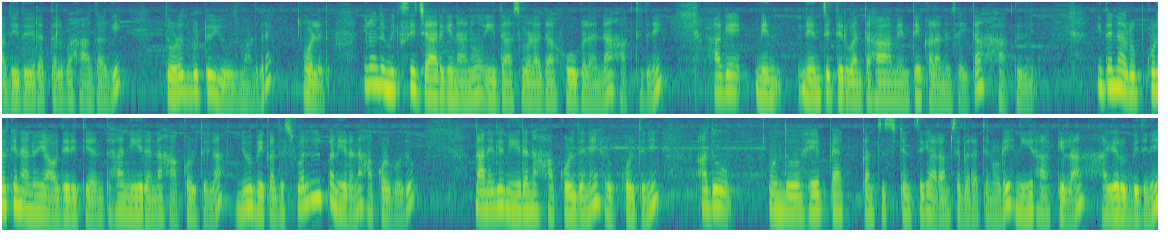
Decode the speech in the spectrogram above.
ಅದು ಇದು ಇರುತ್ತಲ್ವ? ಹಾಗಾಗಿ ತೊಳೆದ್ಬಿಟ್ಟು ಯೂಸ್ ಮಾಡಿದ್ರೆ ಒಳ್ಳೆಯದು ಇಲ್ಲೊಂದು ಮಿಕ್ಸಿ ಜಾರಿಗೆ ನಾನು ಈ ದಾಸವಾಳದ ಹೂಗಳನ್ನು ಹಾಕ್ತಿದ್ದೀನಿ. ಹಾಗೆ ಮೆನ್, ನೆನೆಸಿಟ್ಟಿರುವಂತಹ ಮೆಂತೆಕಾಳನ್ನು ಸಹಿತ ಹಾಕ್ತಿದ್ದೀನಿ. ಇದನ್ನು ರುಬ್ಕೊಳ್ಳೋಕ್ಕೆ ನಾನು ಯಾವುದೇ ರೀತಿಯಾದಂತಹ ನೀರನ್ನು ಹಾಕ್ಕೊಳ್ತಿಲ್ಲ ನೀವು ಬೇಕಾದರೆ ಸ್ವಲ್ಪ ನೀರನ್ನು ಹಾಕ್ಕೊಳ್ಬೋದು ನಾನಿಲ್ಲಿ ನೀರನ್ನು ಹಾಕ್ಕೊಳ್ದೇ ರುಬ್ಕೊಳ್ತೀನಿ. ಅದು ಒಂದು ಹೇರ್ ಪ್ಯಾಕ್ ಕನ್ಸಿಸ್ಟೆನ್ಸಿಗೆ ಆರಾಮ್ಸೆ ಬರುತ್ತೆ ನೋಡಿ. ನೀರು ಹಾಕಿಲ್ಲ, ಹಾಗೆ ರುಬ್ಬಿದ್ದೀನಿ.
